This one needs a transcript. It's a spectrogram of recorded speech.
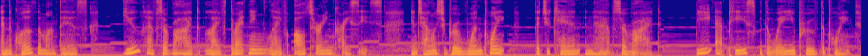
and the quote of the month is You have survived life threatening, life altering crises and challenged to prove one point that you can and have survived. Be at peace with the way you prove the point.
